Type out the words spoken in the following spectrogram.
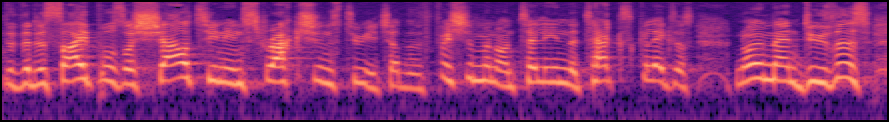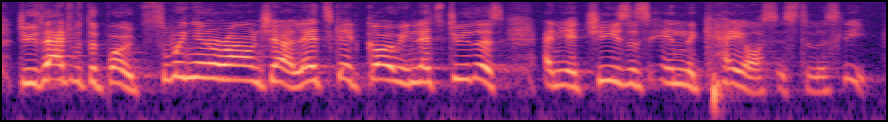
That the disciples are shouting instructions to each other. The fishermen are telling the tax collectors, No man, do this, do that with the boat, swing it around here, let's get going, let's do this. And yet Jesus, in the chaos, is still asleep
